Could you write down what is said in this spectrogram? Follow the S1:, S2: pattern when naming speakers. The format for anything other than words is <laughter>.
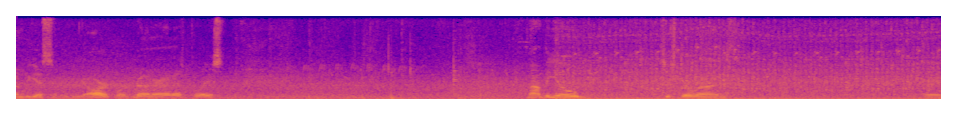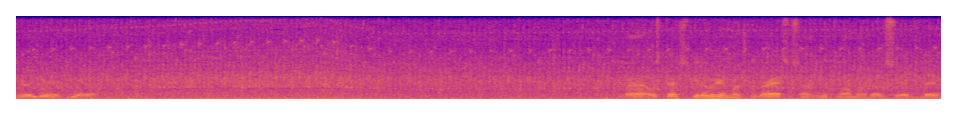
S1: Time to get some yard work done around this place. Might be old. She still runs. And really good, yeah. Alright, let's just get over here and mow some grass or something with the lawnmower I shed today.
